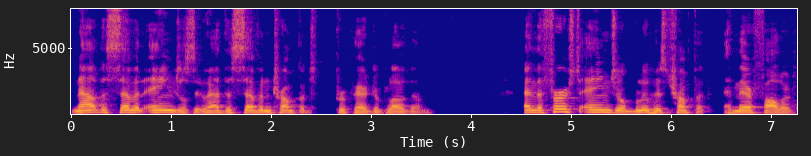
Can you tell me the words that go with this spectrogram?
Now the seven angels who had the seven trumpets prepared to blow them. And the first angel blew his trumpet, and there followed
